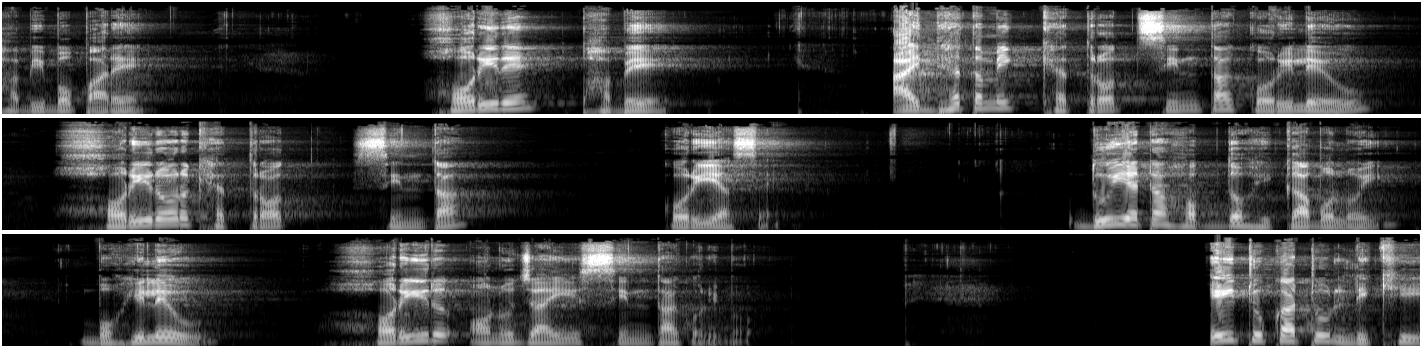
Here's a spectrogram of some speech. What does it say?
ভাবিব পাৰে। শৰীৰে ভাবে আধ্যাত্মিক ক্ষেত্ৰত চিন্তা কৰিলেও শৰীৰৰ ক্ষেত্ৰত চিন্তা কৰি আছে। দুই এটা শব্দ শিকাবলৈ বহিলেও শৰীৰ অনুযায়ী চিন্তা কৰিব। এই টোকাটো লিখি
